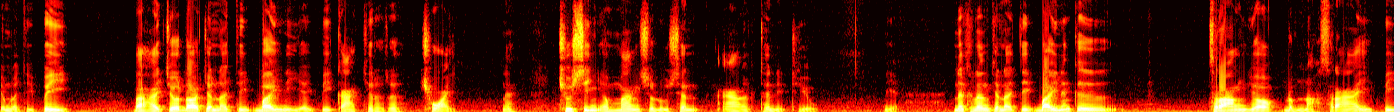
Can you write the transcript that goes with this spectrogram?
ចំណុចទី2 បាទហើយចូលដល់ចំណុចទី3និយាយពីការជ្រើសរើស choice ណា choosing among solution alternative នេះនៅក្នុងចំណុចទី3ហ្នឹងគឺស្រង់យកដំណោះស្រាយពី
